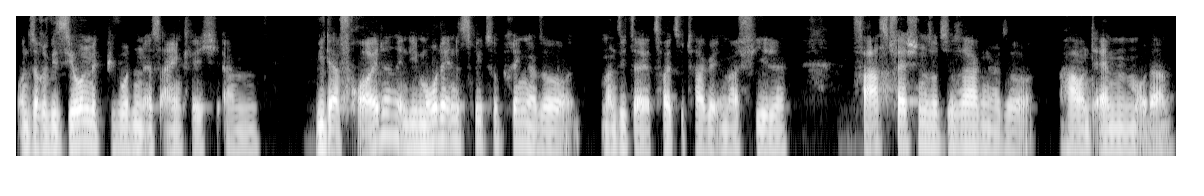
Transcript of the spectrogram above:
unsere Vision mit Pivoten ist eigentlich, ähm, wieder Freude in die Modeindustrie zu bringen. Also man sieht da jetzt heutzutage immer viel Fast Fashion sozusagen, also H&M oder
